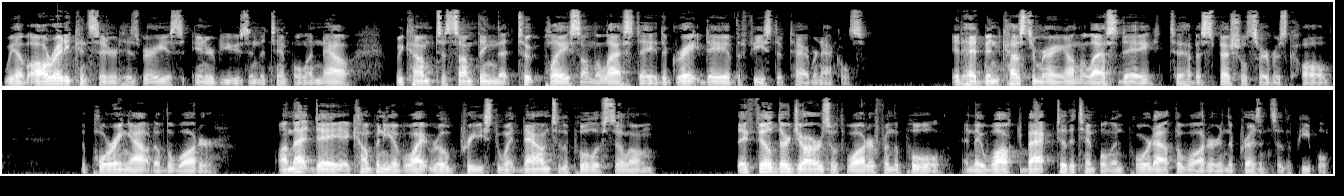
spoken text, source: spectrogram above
We have already considered his various interviews in the temple, and now we come to something that took place on the last day, the great day of the Feast of Tabernacles. It had been customary on the last day to have a special service called the pouring out of the water. On that day, a company of white robed priests went down to the pool of Siloam. They filled their jars with water from the pool, and they walked back to the temple and poured out the water in the presence of the people.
